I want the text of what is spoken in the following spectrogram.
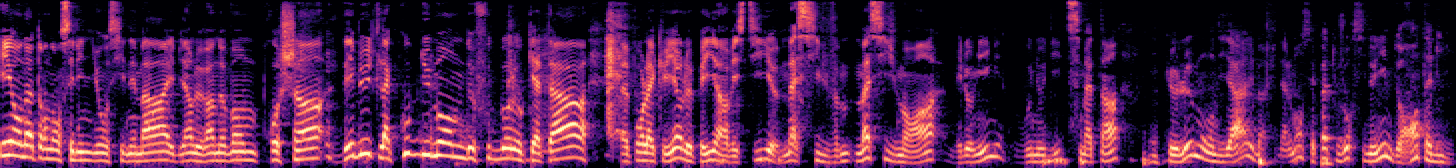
Et en attendant Céline Dion au cinéma, eh bien, le 20 novembre prochain débute la Coupe du Monde de football au Qatar. Euh, pour l'accueillir, le pays a investi massivement. Hein. Mais Loming, vous nous dites ce matin que le mondial, eh bien, finalement, ce n'est pas toujours synonyme de rentabilité.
